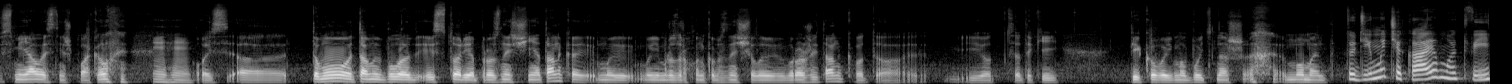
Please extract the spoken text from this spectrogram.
сміялись, ніж плакали. Угу. Ось тому там була історія про знищення танка. Ми моїм розрахунком знищили ворожий танк. От і от це такий піковий, мабуть, наш момент. Тоді ми чекаємо твій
